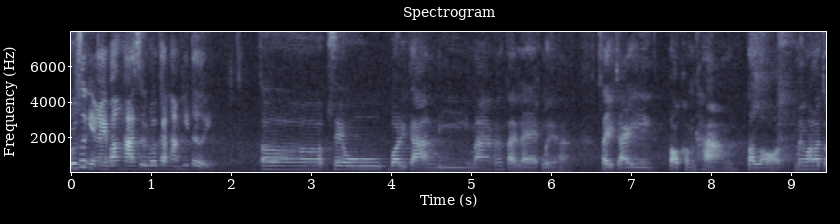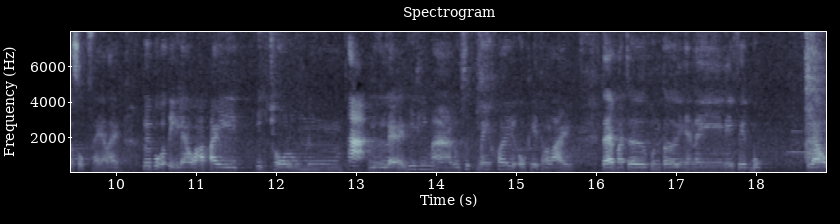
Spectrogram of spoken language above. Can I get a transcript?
รู้สึกยังไงบ้างคะซื้อรถกับทางพี่เตย เอ่อเซลล์บริการดีมากตั้งแต่แรกเลยค่ะ ใส่ใจตอบคำถามตลอดไม่ว่าเราจะสงสัยอะไร โดยปกติแล้วอะไปอีกโชว์รูมนึง ค่ะ หรือหลายๆที่ที่มารู้สึกไม่ค่อยโอเคเท่าไหร่ แต่มาเจอคุณเตยเนี่ยในใน Facebook แล้ว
